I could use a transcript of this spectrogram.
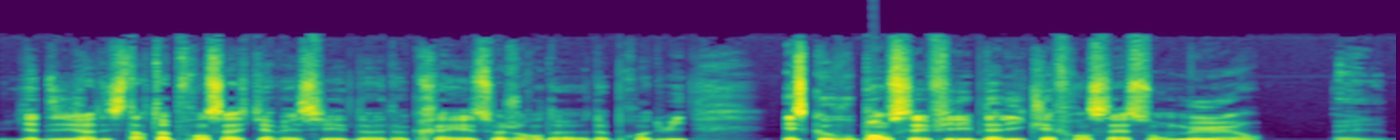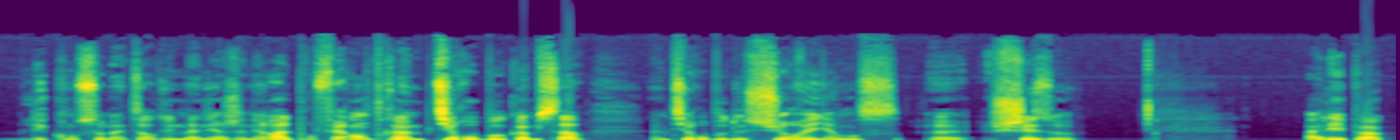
il y a déjà des startups françaises qui avaient essayé de, créer ce genre de, de produit. Est-ce que vous pensez, Philippe Dali, que les Français sont mûrs les consommateurs d'une manière générale pour faire entrer un petit robot comme ça, un petit robot de surveillance euh, chez eux? À l'époque,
